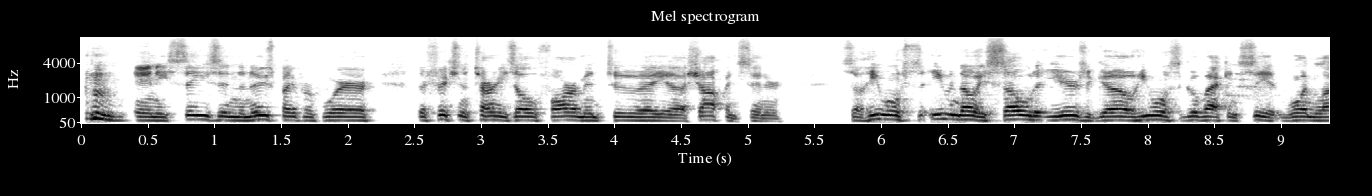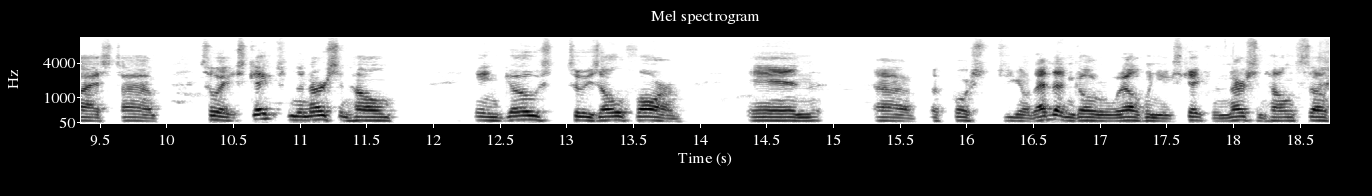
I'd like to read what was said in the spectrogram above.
and he sees in the newspaper where they're fixing to turn his old farm into a uh, shopping center so he wants to, even though he sold it years ago, he wants to go back and see it one last time. So he escapes from the nursing home and goes to his old farm. And uh, of course, you know, that doesn't go over well when you escape from the nursing home. So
